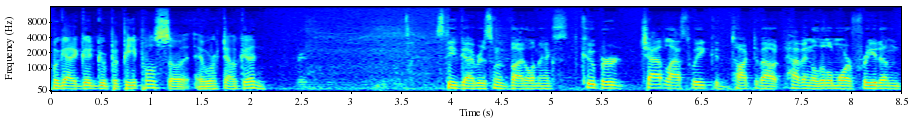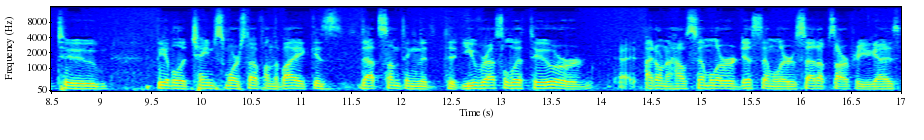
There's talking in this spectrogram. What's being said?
we got a good group of people, so it worked out good. Steve Giberson with Vital MX. Cooper, Chad last week had talked about having a little more freedom to be able to change some more stuff on the bike. Is that something that, that you've wrestled with too, or I don't know how similar or dissimilar setups are for you guys?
